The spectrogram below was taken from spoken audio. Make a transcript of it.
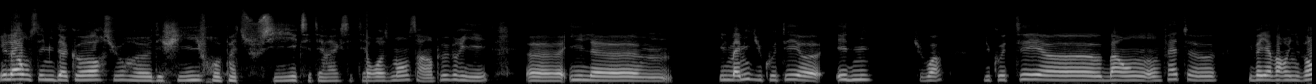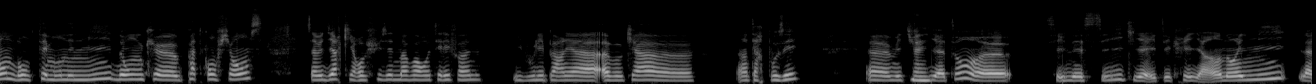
Et là, on s'est mis d'accord sur euh, des chiffres, pas de soucis, etc., etc. Heureusement, ça a un peu vrillé. Il il m'a mis du côté ennemi, tu vois, du côté, bah en, en fait, il va y avoir une vente, donc t'es mon ennemi, donc pas de confiance. Ça veut dire qu'il refusait de m'avoir au téléphone. Il voulait parler à avocat interposé. Mais tu te dis, attends, c'est une SCI qui a été créée il y a un an et demi. La,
